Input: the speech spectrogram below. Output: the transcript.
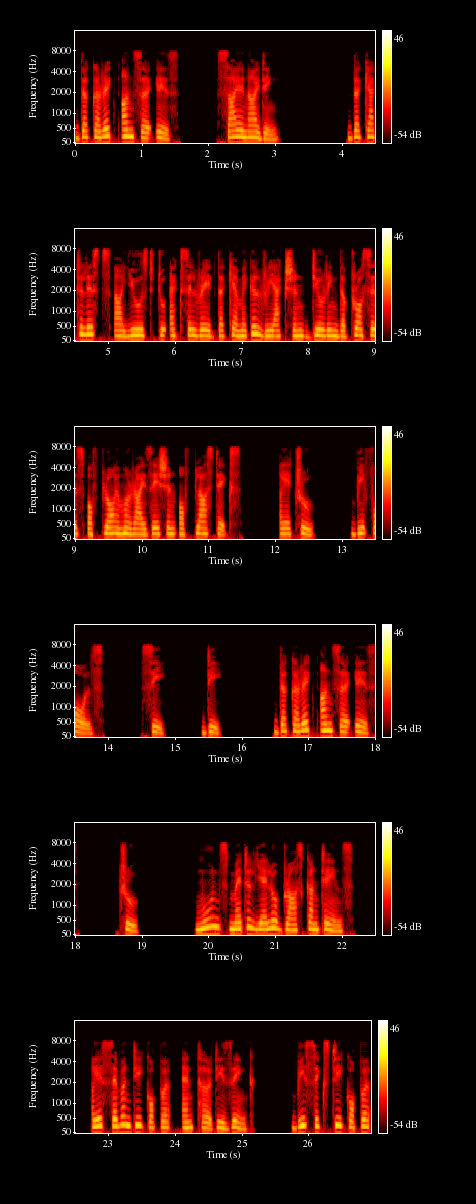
The correct answer is cyaniding. The catalysts are used to accelerate the chemical reaction during the process of polymerization of plastics. A. True. B. False. C. D. The correct answer is true. Muntz metal yellow brass contains A. 70 copper and 30 zinc. B60 copper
